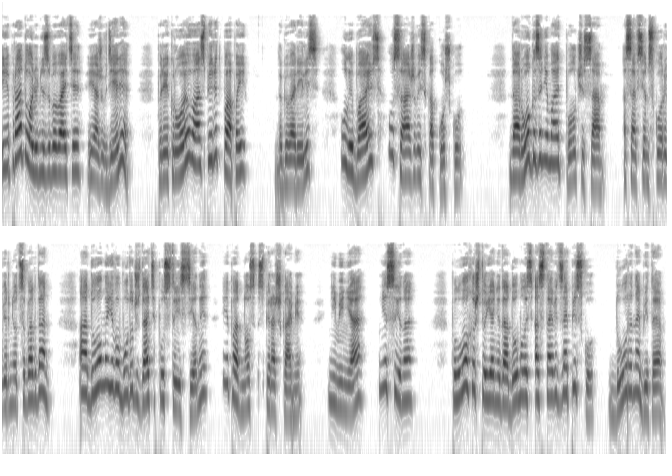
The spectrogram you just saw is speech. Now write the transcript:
И про долю не забывайте, я же в деле. Прикрою вас перед папой». Договорились. Улыбаюсь, усаживаясь к окошку. Дорога занимает полчаса, а совсем скоро вернется Богдан, а дома его будут ждать пустые стены и поднос с пирожками. Ни меня, ни сына. Плохо, что я не додумалась оставить записку. Дура набитая.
